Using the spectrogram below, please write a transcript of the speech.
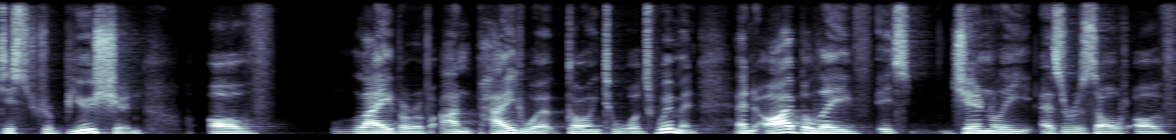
distribution of labor of unpaid work going towards women. And I believe it's generally as a result of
